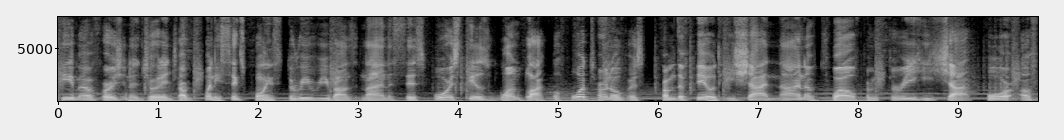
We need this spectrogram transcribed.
female version of Jordan dropped 26 points, 3 rebounds, 9 assists, 4 steals, 1 block, 4 turnovers from the field. He shot 9 of 12 from three. He shot four of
